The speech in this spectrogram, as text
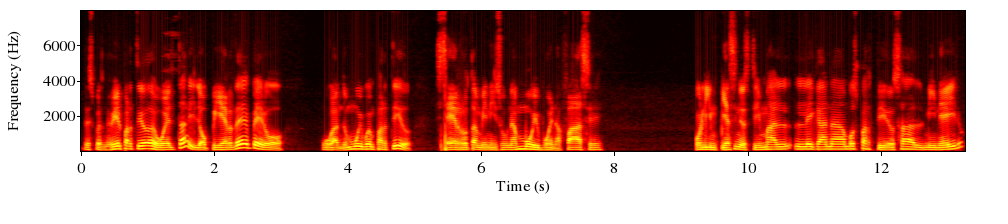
después me vi el partido de vuelta y lo pierde, pero jugando un muy buen partido. Cerro también hizo una muy buena fase. Olimpia, si no estoy mal, le gana ambos partidos al Mineiro.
